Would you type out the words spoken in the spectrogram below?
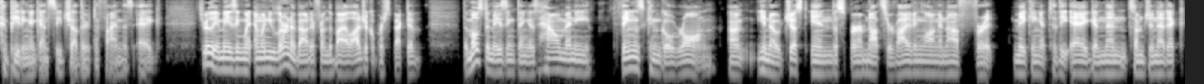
competing against each other to find this egg. It's really amazing when, and when you learn about it from the biological perspective the most amazing thing is how many things can go wrong. Um, you know, just in the sperm not surviving long enough for it making it to the egg, and then some genetic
